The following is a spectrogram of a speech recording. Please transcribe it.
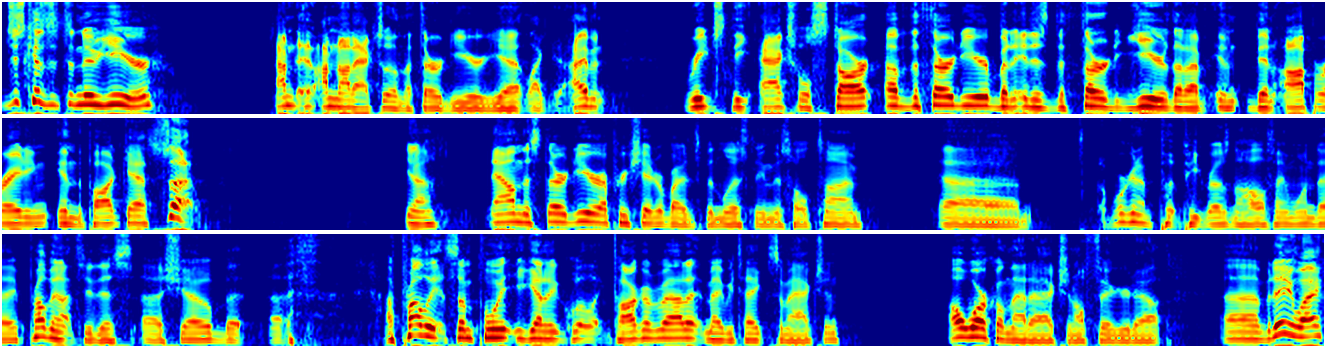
just because it's a new year, I'm I'm not actually on the third year yet. Like I haven't reached the actual start of the third year, but it is the third year that I've in, been operating in the podcast. So you know, now in this third year, I appreciate everybody that's been listening this whole time. Uh, we're gonna put Pete Rose in the Hall of Fame one day. Probably not through this uh, show, but uh, I probably at some point you got to quit like talking about it and maybe take some action. I'll work on that action. I'll figure it out. Uh, but anyway,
